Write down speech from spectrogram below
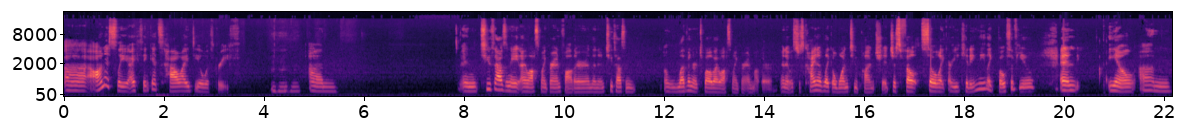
Uh, honestly, I think it's how I deal with grief. Mm-hmm. Um, in 2008, I lost my grandfather, and then in 2000, 11 or 12 i lost my grandmother. And it was just kind of like a one-two punch. It just felt so like are you kidding me? Like both of you? And you know um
